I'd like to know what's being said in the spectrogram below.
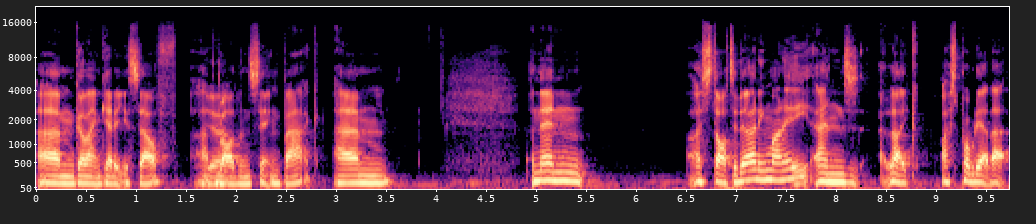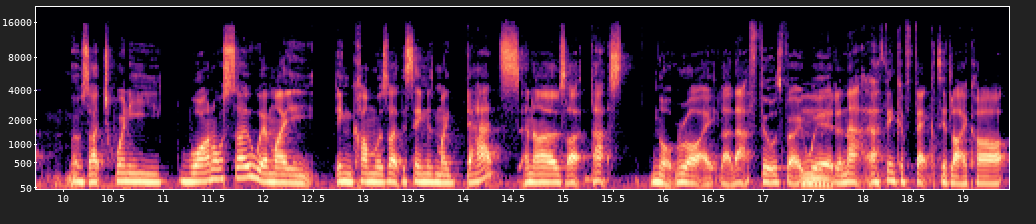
um go out and get it yourself uh, Yeah. rather than sitting back um and then I started earning money and like I was probably at that I was like 21 or so where my income was like the same as my dad's. And I was like that's not right. Like that feels very Mm. weird. And that I think affected like our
